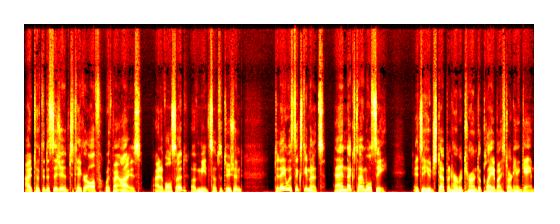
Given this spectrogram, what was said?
I took the decision to take her off with my eyes, Eidevall said of Mead's substitution. Today was 60 minutes, and next time we'll see. It's a huge step in her return to play by starting a game.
